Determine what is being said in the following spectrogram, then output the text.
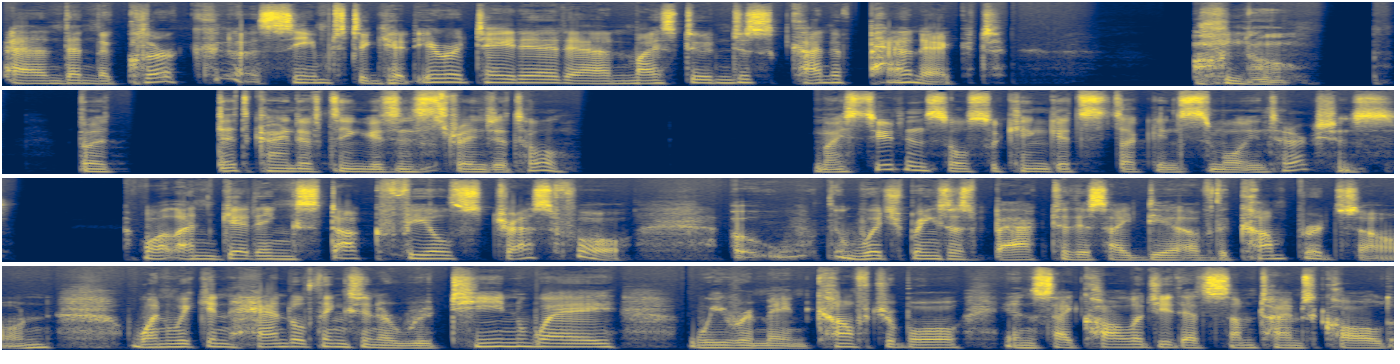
And then the clerk uh, seemed to get irritated, and my student just kind of panicked. Oh, no. But that kind of thing isn't strange at all. My students also can get stuck in small interactions. Well, and getting stuck feels stressful, uh, which brings us back to this idea of the comfort zone. When we can handle things in a routine way, we remain comfortable. In psychology, that's sometimes called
